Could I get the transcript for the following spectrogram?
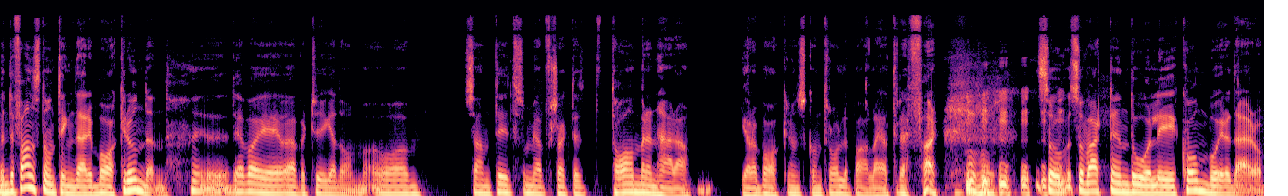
Men det fanns någonting där i bakgrunden, Eh, det var jag övertygad om. Och samtidigt som jag försökte ta med den här göra bakgrundskontroller på alla jag träffar så, så vart det en dålig kombo i det där. Då.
